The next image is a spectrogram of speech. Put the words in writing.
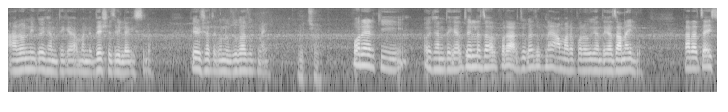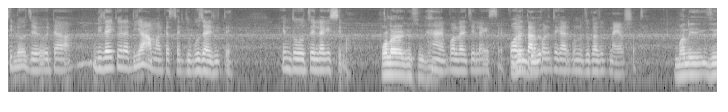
আর অনেক ওইখান থেকে মানে দেশে চলে গেছিল। কেউ সাথে কোনো যোগাযোগ নাই। আচ্ছা। পরে আর কি ওইখান থেকে চলে যাওয়ার পরে আর যোগাযোগ নাই আমার পরে ওইখান থেকে জানাইলো। তারা চাইছিল যে ওইটা বিদায় করে দিয়া আমার কাছে আর কি বুঝাই দিতে। কিন্তু চলে গেছিল। পলায়া গেছে হ্যাঁ পলায় চলে গেছে। পরে তারপরে থেকে আর কোনো যোগাযোগ নাই ওর সাথে। মানে যে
